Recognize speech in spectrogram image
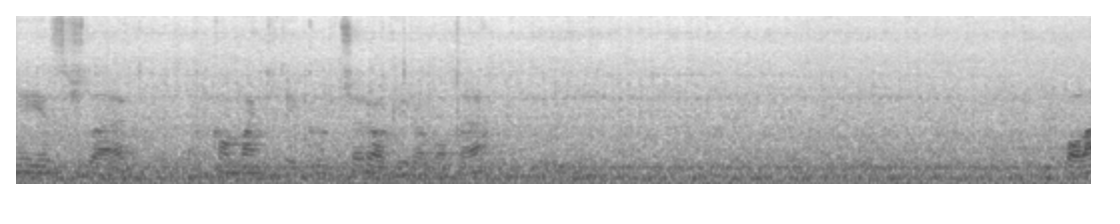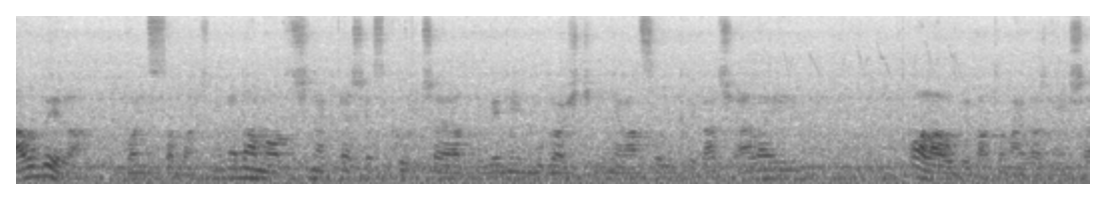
nie jest źle. Kombajn tutaj kurczę robi robotę. Pola ubywa, bądź zobacz. No wiadomo, odcinek też jest kurczę odpowiedniej długości, nie ma co ukrywać, ale i pola ubywa, to najważniejsze.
